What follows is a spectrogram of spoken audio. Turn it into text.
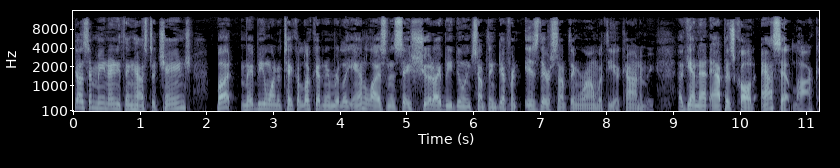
Doesn't mean anything has to change, but maybe you want to take a look at it and really analyze it and say, should I be doing something different? Is there something wrong with the economy? Again, that app is called Asset Lock.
